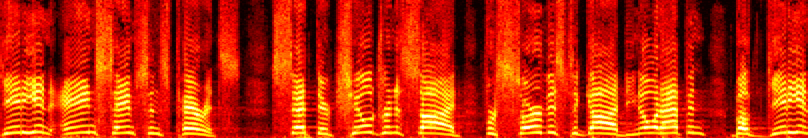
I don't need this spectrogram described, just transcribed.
Gideon and Samson's parents set their children aside for service to God, do you know what happened? Both Gideon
